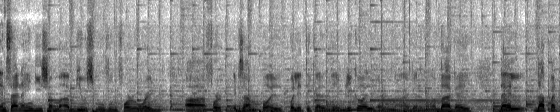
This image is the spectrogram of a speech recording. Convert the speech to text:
And sana hindi siya ma-abuse moving forward. Uh, for example, political name recall or mga ganung mga bagay. Dahil dapat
